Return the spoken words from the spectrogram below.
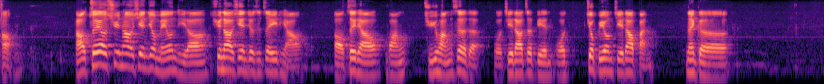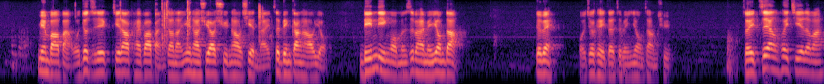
好，好，最后讯号线就没问题了，讯号线就是这一条，好，这条黄橘黄色的，我接到这边，我就不用接到板那个面包板，我就直接接到开发板上了，因为它需要讯号线来这边刚好有零零，我们是不是还没用到？对不对？我就可以在这边用上去，所以这样会接的吗？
